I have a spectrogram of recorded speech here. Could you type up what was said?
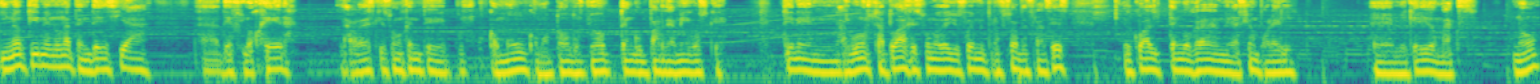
Y no tienen una tendencia uh, de flojera. La verdad es que son gente pues, común como todos. Yo tengo un par de amigos que tienen algunos tatuajes, uno de ellos fue mi profesor de francés, el cual tengo gran admiración por él, eh, mi querido Max, ¿no?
